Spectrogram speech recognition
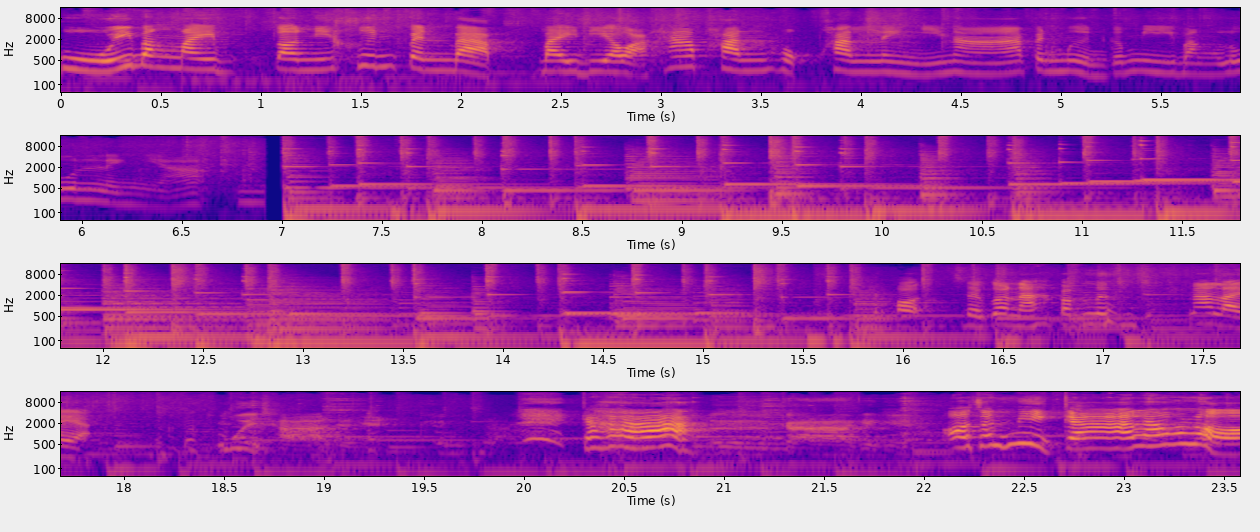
หูยบางใบตอนนี้ขึ้นเป็นแบบใบเดียวอะ 5,000 6,000 อะไรอย่างนี้นะ เป็นหมื่นก็มีบางรุ่นอะไรอย่างเงี้ย เดี๋ยวก่อนนะแป๊บนึงหน่าอะไรอะถ้วยชาแกไงกาเออกาแกไงอ๋อฉันมีกาแล้วเหรอ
